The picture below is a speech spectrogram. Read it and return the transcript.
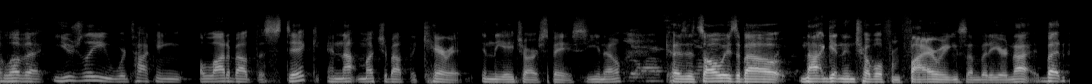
I love that. Usually we're talking a lot about the stick and not much about the carrot in the HR space, you know? Because yes, it's always about not getting in trouble from firing somebody or not. But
